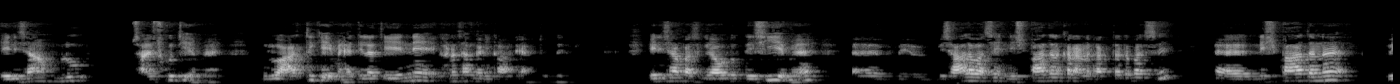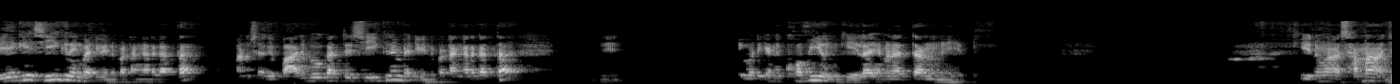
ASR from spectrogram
ඒ නිසා මුළු සංස්කෘතියම මුළු ආර්ථිකයම හැදිලා තියෙන්නේ ඝන සංගණිකාවට ඇතුළත. ඒ නිසා පසුගිය අවුරුදු 200ෙම විශාල වශයෙන් නිෂ්පාදන කරන්න ගත්තට පස්සේ නිෂ්පාදන වේගයේ ශීඝ්‍රයෙන් වැඩි වෙන්න පටන් අරගත්තා. මනුෂ්‍යගේ පාරිභෝගිකත්වයේ ශීඝ්‍රයෙන් වැඩි වෙන්න පටන් අරගත්තා. ඒකට කියන්නේ කොමියුන් කියලා. එහෙම නැත්නම් මේ කියනවා සමාජ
